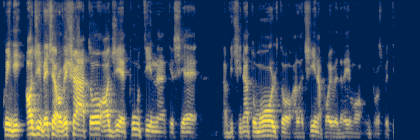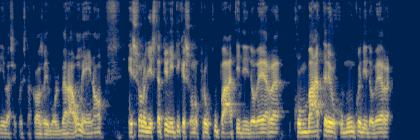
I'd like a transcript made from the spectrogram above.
quindi oggi invece è rovesciato, oggi è Putin che si è avvicinato molto alla Cina, poi vedremo in prospettiva se questa cosa evolverà o meno, e sono gli Stati Uniti che sono preoccupati di dover combattere o comunque di dover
